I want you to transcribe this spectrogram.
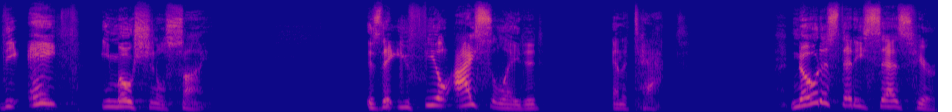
The eighth emotional sign is that you feel isolated and attacked. Notice that he says here,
